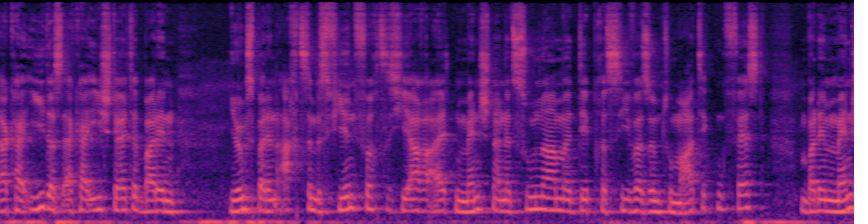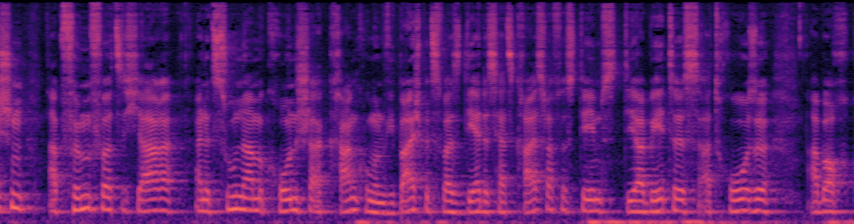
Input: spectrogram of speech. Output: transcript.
RKI, das RKI stellte bei den jüngst bei den 18 bis 44 Jahre alten Menschen eine Zunahme depressiver Symptomatiken fest und bei den Menschen ab 45 Jahre eine Zunahme chronischer Erkrankungen, wie beispielsweise der des Herz-Kreislauf-Systems, Diabetes, Arthrose, aber auch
